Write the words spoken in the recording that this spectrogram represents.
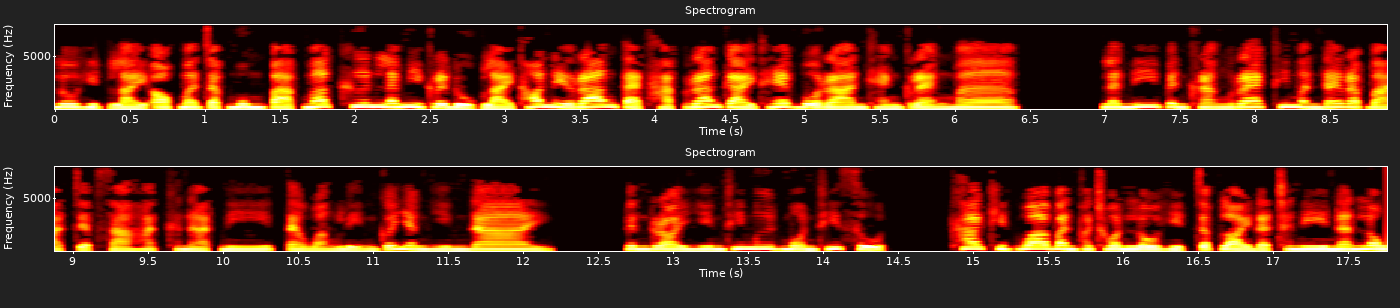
โลหิตไหลออกมาจากมุมปากมากขึ้น และมีกระดูกหลายท่อนในร่างแตกหักร่างกายเทพโบราณแข็งแกร่งมาก และนี่เป็นครั้งแรกที่มันได้รับบาดเจ็บสาหัสขนาดนี้ แต่หวังหลินก็ยังยิ้มได้ เป็นรอยยิ้มที่มืดมนที่สุดข้าคิดว่าบรรพชนโลหิตจะปล่อยดัชนีนั้นลง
